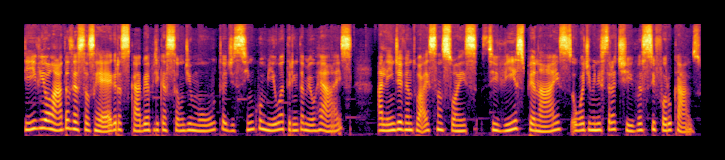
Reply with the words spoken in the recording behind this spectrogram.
Se violadas essas regras, cabe a aplicação de multa de 5 mil a 30 mil reais, além de eventuais sanções civis, penais ou administrativas, se for o caso.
